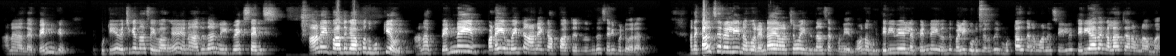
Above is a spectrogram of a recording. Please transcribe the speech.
ஆனால் அந்த பெண் குட்டியை வச்சுக்க தான் செய்வாங்க. ஏன்னா அதுதான் இட் மேக் சென்ஸ் ஆணை பாதுகாப்பது முக்கியம். ஆனால் பெண்ணை படையம் வைத்து ஆணை காப்பாத்துறது சரிப்பட்டு வராது. ஆனால் கல்ச்சரலி நம்ம ரெண்டாயிரம் வருஷமாக இதுதான் சார் பண்ணியிருக்கோம். நமக்கு தெரியவே இல்லை பெண்ணை வந்து பலி கொடுக்கறது முட்டாள்தனமான செயல். தெரியாத கலாச்சாரம் நாம.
